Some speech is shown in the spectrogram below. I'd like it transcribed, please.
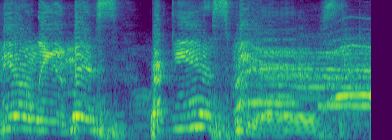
the only Miss Becky Spears.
